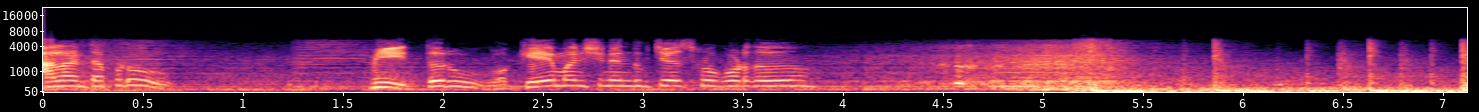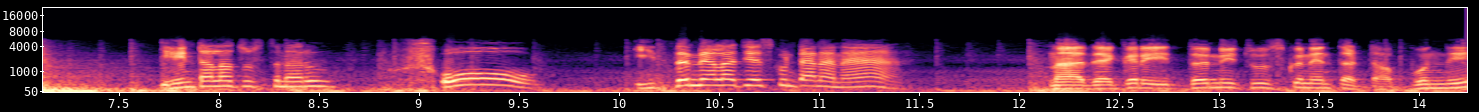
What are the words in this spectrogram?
అలాంటప్పుడు మీ ఇద్దరు ఒకే మనిషిని ఎందుకు చేసుకోకూడదు? ఏంటలా చూస్తున్నారు? ఓ ఇద్దరిని ఎలా చేసుకుంటానా నా దగ్గర ఇద్దరిని చూసుకునేంత డబ్బుంది?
